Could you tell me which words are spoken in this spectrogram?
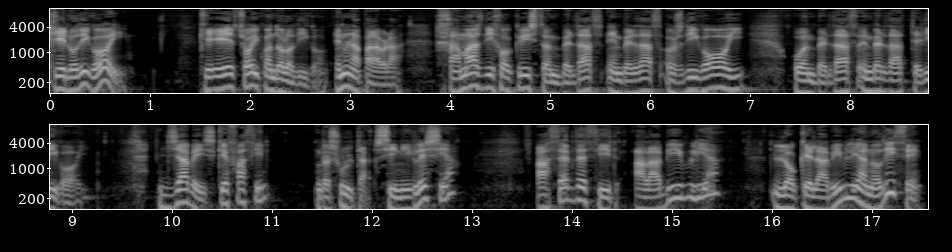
que lo digo hoy, que es hoy cuando lo digo. En una palabra, jamás dijo Cristo, en verdad, en verdad os digo hoy, o en verdad, en verdad te digo hoy. Ya veis qué fácil resulta sin iglesia hacer decir a la Biblia lo que la Biblia no dice.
